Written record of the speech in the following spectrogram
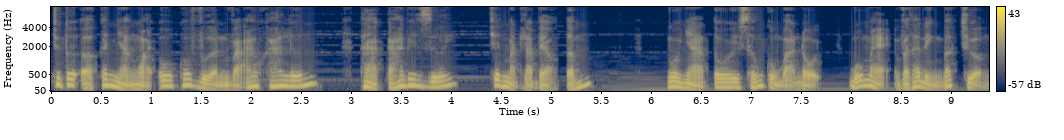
Chúng tôi ở căn nhà ngoại ô có vườn và ao khá lớn Thả cá bên dưới Trên mặt là bèo tấm. Ngôi nhà tôi sống cùng bà nội Bố mẹ và gia đình bác trưởng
